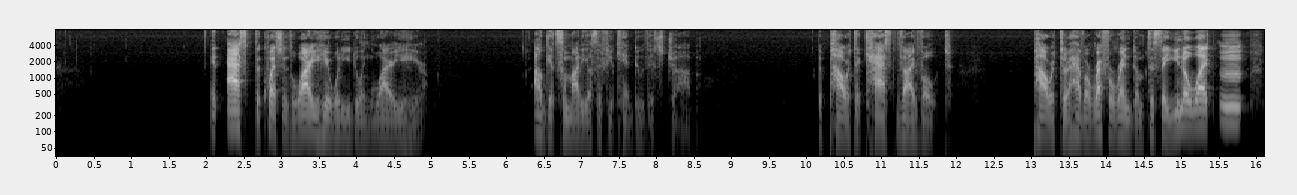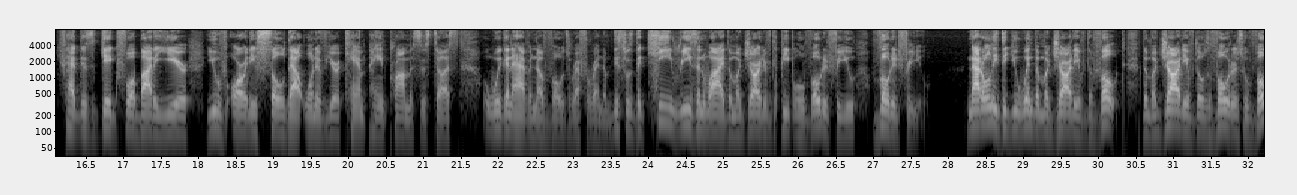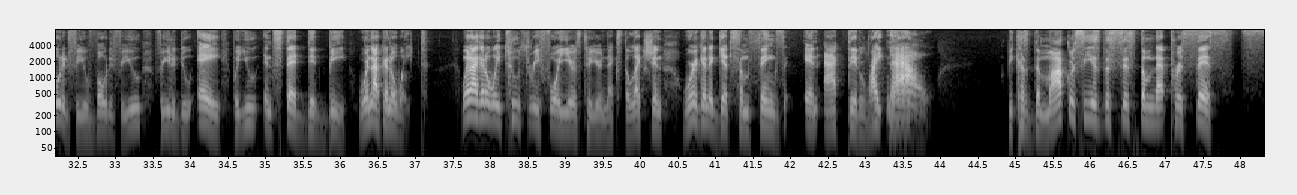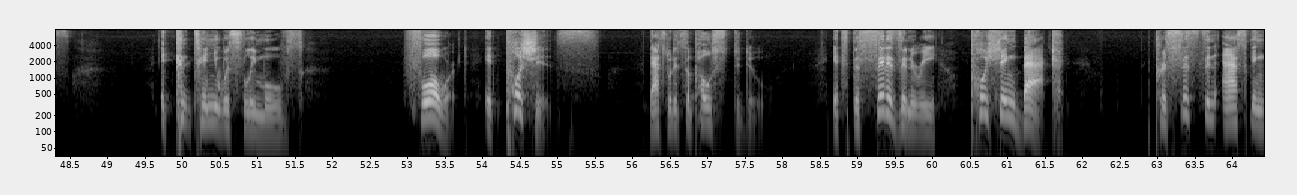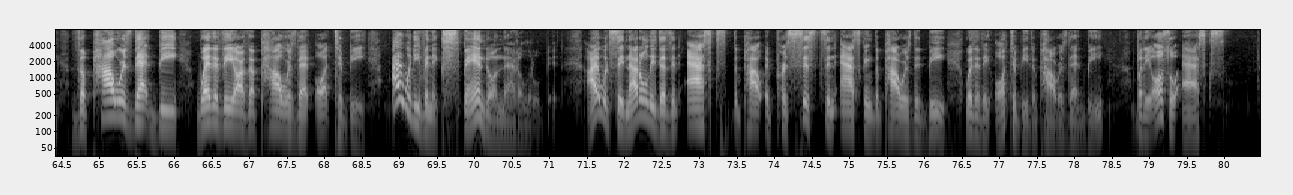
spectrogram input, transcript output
It asks the questions Why are you here? What are you doing? Why are you here? I'll get somebody else if you can't do this job. The power to cast thy vote, power to have a referendum to say, you know what? Mm, you've had this gig for about a year. You've already sold out one of your campaign promises to us. We're going to have enough votes referendum. This was the key reason why the majority of the people who voted for you voted for you. Not only did you win the majority of the vote, the majority of those voters who voted for you voted for you for you to do A, but you instead did B. We're not going to wait. We're not going to wait two, three, four years to your next election. We're going to get some things enacted right now. Because democracy is the system that persists, it continuously moves forward, it pushes. That's what it's supposed to do. It's the citizenry pushing back, persists in asking the powers that be whether they are the powers that ought to be. I would even expand on that a little bit. I would say not only does it asks the power, it persists in asking the powers that be whether they ought to be the powers that be, but it also asks,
